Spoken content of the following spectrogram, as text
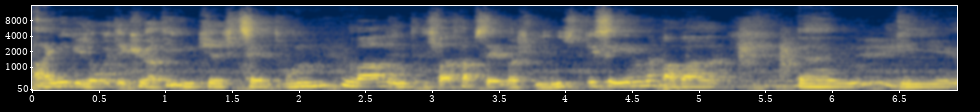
einige Leute gehört, die in Kirchzell drunten waren und ich habe selber das Spiel nicht gesehen, aber ähm, die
